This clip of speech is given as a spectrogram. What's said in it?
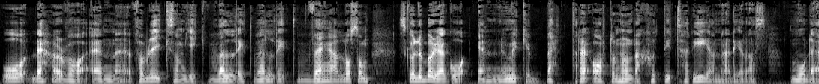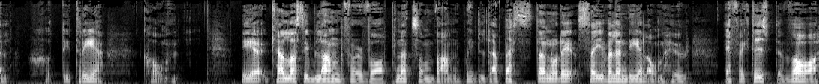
Och det här var en eh, fabrik som gick väldigt, väldigt väl och som skulle börja gå ännu mycket bättre 1873 när deras modell 73 kom. Det kallas ibland för vapnet som vann vilda västern och det säger väl en del om hur effektivt det var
